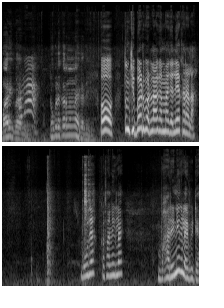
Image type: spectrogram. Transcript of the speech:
बारीक बारीक. तुकडे करणार नाही का त्याची ओ तुमची बडबड लागन माझ्या लेकराला. बघू द्या कसा निघलाय. भारी निघलाय बिट्या.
